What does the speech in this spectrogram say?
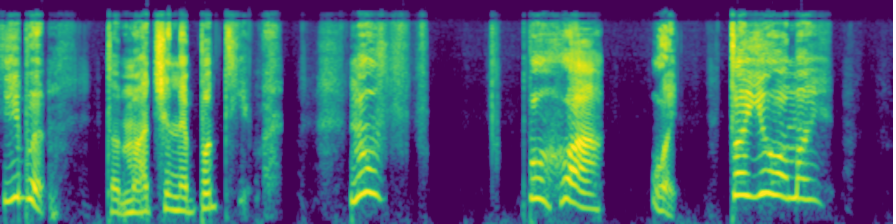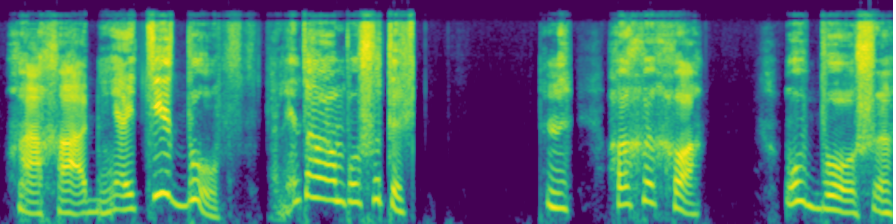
іби, то наче не потрібно. Ну, пуха. Ой, то йомай. Ха-ха, дняйті був. Не там пошути. Ха-ха-ха. О, Боже.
